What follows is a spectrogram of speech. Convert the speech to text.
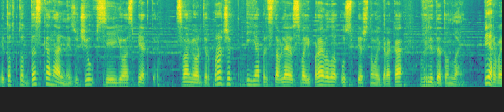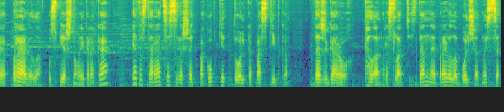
И тот, кто досконально изучил все ее аспекты – с вами Order Project и я представляю свои правила успешного игрока в Red Dead Online. Первое правило успешного игрока – это стараться совершать покупки только по скидкам, даже горох. Да ладно, расслабьтесь, данное правило больше относится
